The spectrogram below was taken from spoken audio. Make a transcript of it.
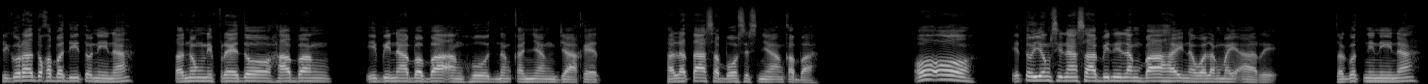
Sigurado ka ba dito, Nina? Tanong ni Fredo habang ibinababa ang hood ng kanyang jacket. Halata sa boses niya ang kaba. Oo, ito yung sinasabi nilang bahay na walang may-ari. Sagot ni Nina,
